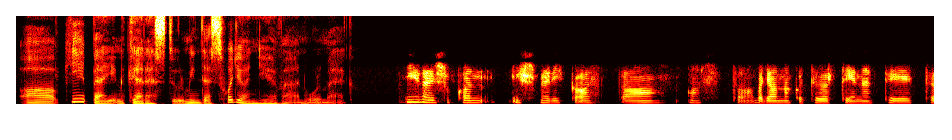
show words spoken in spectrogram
A képein keresztül mindez hogyan nyilvánul meg? Nyilván sokan ismerik azt a, azt a, vagy annak a történetét,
